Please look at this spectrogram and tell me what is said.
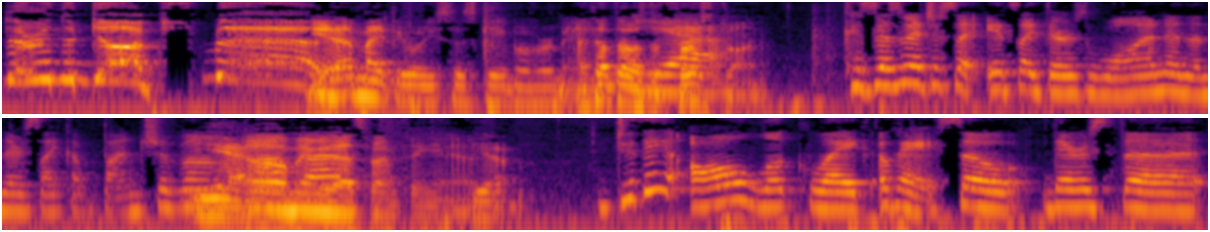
They're in the ducks." Blah! Yeah. That might be what he says "game over, man." I thought that was the Yeah. first one. Because doesn't it just like it's like there's one and then there's like a bunch of them? Yeah. Oh, maybe that's what I'm thinking. Of. yeah. Do they all look like? Okay, so there's the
